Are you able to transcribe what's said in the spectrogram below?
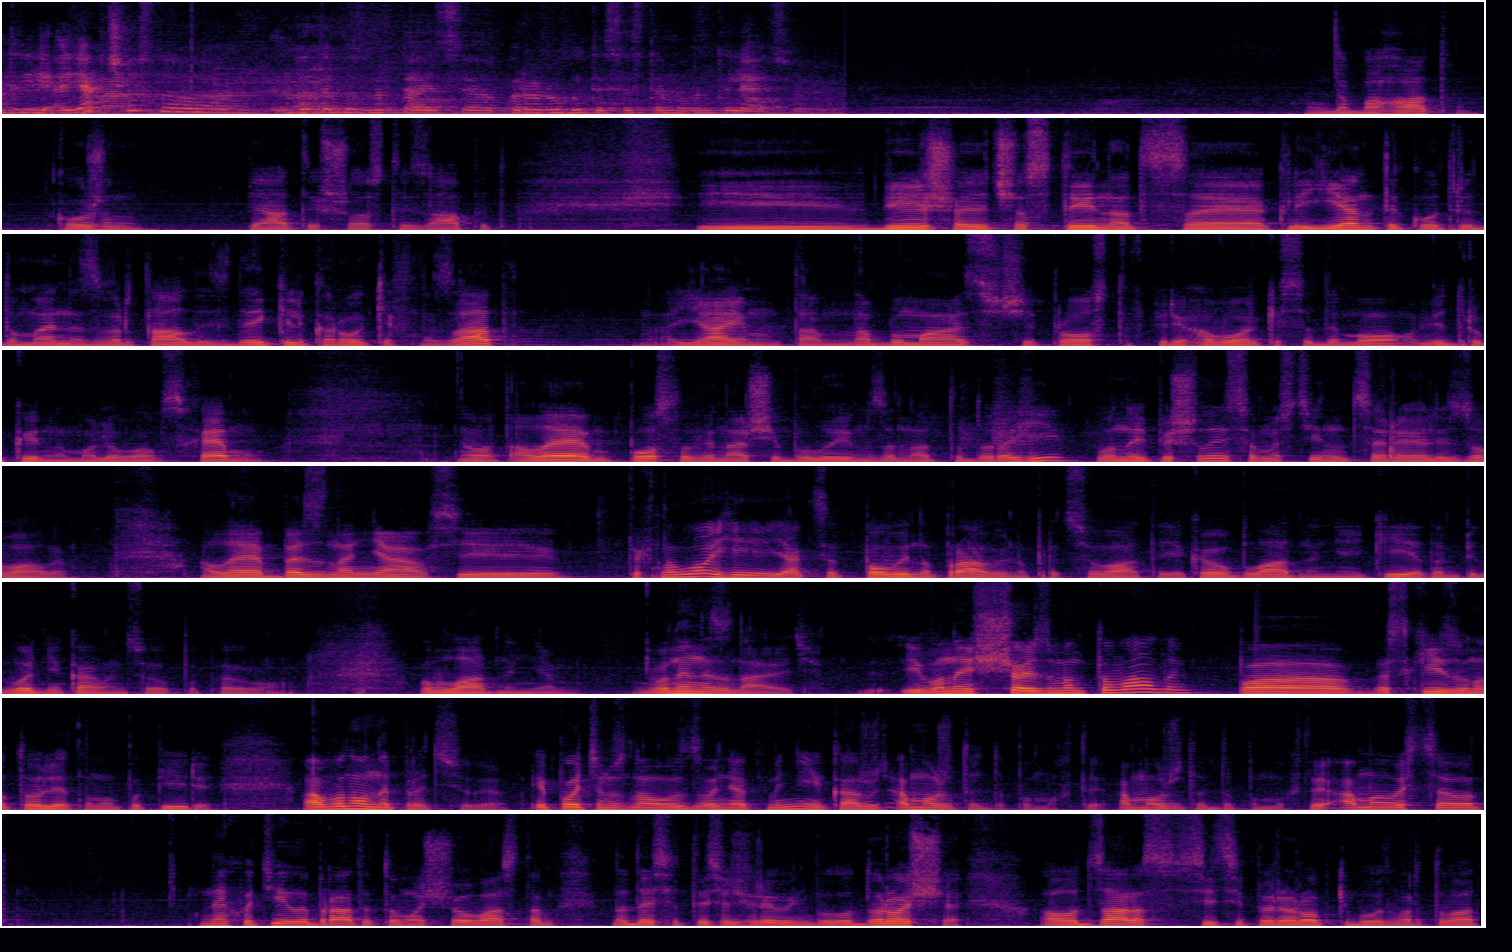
Андрій, а як часто до тебе звертається переробити систему вентиляції? Да багато. Кожен п'ятий, шостий запит. І більша частина це клієнти, котрі до мене звертались декілька років назад. Я їм там на бумазі чи просто в переговорці сидимо, від руки намалював схему. От, але послуги наші були їм занадто дорогі. Вони пішли, самостійно це реалізували. Але без знання всієї технології, як це повинно правильно працювати, яке обладнання, які є там підводні камені цього е, обладнання, вони не знають. І вони щось змонтували по ескізу на туалетному папірі, а воно не працює. І потім знову дзвонять мені і кажуть, а можете допомогти, а можете допомогти. А ми ось це от не хотіли брати, тому що у вас там на 10 тисяч гривень було дорожче, а от зараз всі ці переробки будуть вартувати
